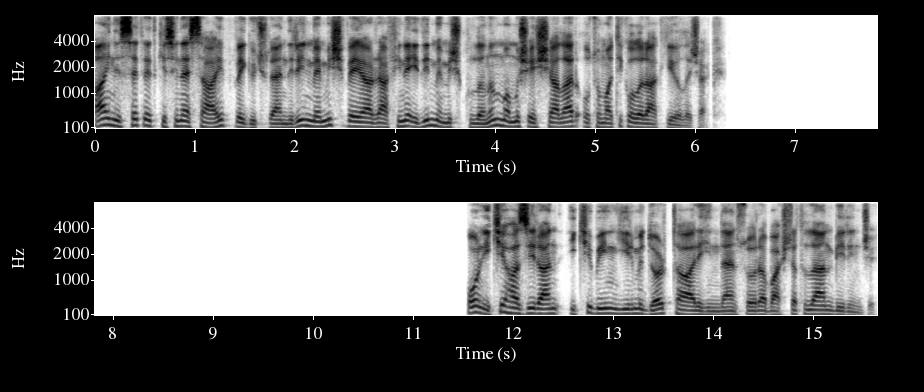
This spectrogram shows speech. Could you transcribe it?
aynı set etkisine sahip ve güçlendirilmemiş veya rafine edilmemiş kullanılmamış eşyalar otomatik olarak yığılacak. ...12 Haziran 2024 tarihinden sonra başlatılan birinci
